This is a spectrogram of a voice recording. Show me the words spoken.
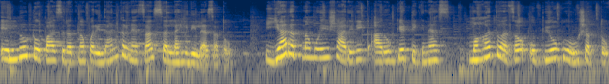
येल्लो टोपाज रत्न परिधान करण्याचा सल्लाही दिला जातो. या रत्नामुळे शारीरिक आरोग्य टिकण्यास महत्त्वाचा उपयोग होऊ शकतो.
